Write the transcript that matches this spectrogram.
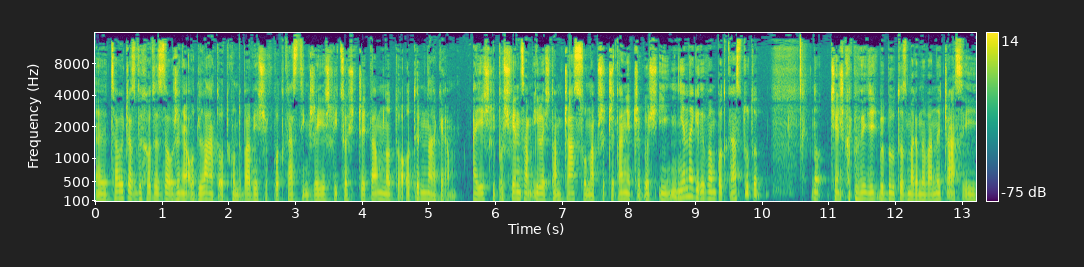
e, cały czas wychodzę z założenia od lat, odkąd bawię się w podcasting, że jeśli coś czytam, no to o tym nagram. A jeśli poświęcam ileś tam czasu na przeczytanie czegoś i nie nagrywam podcastu, to no, ciężko powiedzieć, by był to zmarnowany czas i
